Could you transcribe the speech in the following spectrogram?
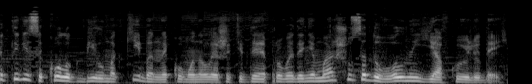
Активіст-еколог Біл Маккібен, якому належить ідея проведення маршу, задоволений явкою людей.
